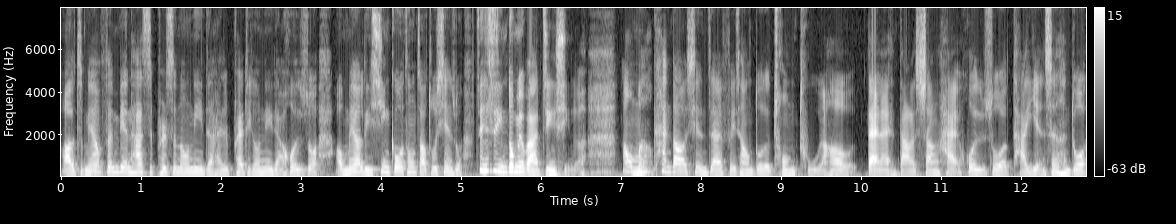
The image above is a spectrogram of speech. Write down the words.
啊，怎么样分辨它是 personal need 还是 practical need 啊，或者说啊，我们要理性沟通，找出线索，这些事情都没有办法进行了。那我们看到现在非常多的冲突，然后带来很大的伤害，或者说它衍生很多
